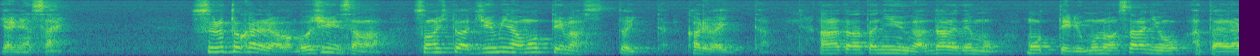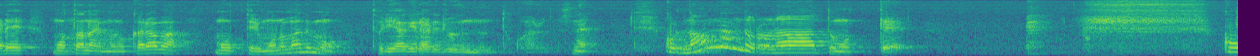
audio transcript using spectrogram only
やりなさい。すると彼らはご主人様その人は十皆を持っていますと言った。彼は言った。あなた方に言うが誰でも持っているものはさらに与えられ持たないものからは持っているものまでも取り上げられるうんぬんとこあるんですね。これ何なんだろうなと思って。こう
